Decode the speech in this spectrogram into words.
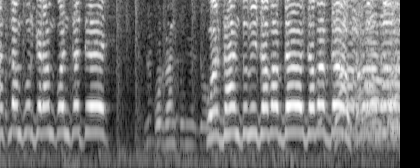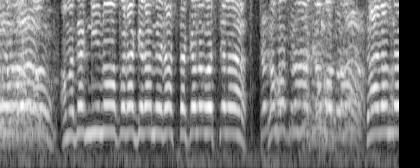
ইসলামপুর গ্রাম পঞ্চায়েতের প্রধান তুমি জবাব দাও জবাব দাও। আমাদের নিনোপাড়া গ্রামের রাস্তা কেন হচ্ছে না? স্যার আমরা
